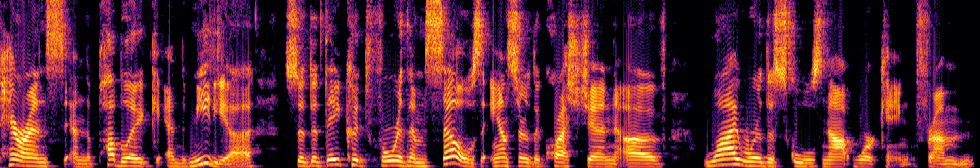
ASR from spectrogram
parents and the public and the media so that they could, for themselves, answer the question of why were the schools not working from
